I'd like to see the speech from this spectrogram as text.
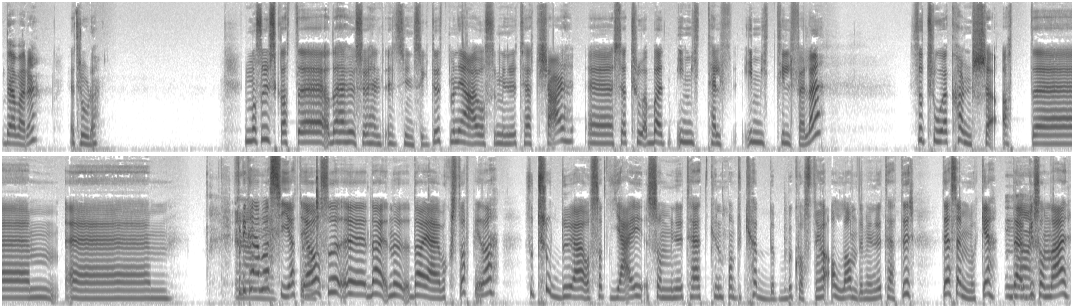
Det er verre? Jeg tror det. Du må også huske at, eh, og det her høres jo helt, helt sinnssykt ut, men jeg er jo også minoritet sjæl, så jeg tror bare i mitt, i mitt tilfelle så tror jeg kanskje at ehm, ehm, For det kan jeg bare si at jeg også, eh, da, da jeg vokste opp i det, så trodde jeg også at jeg som minoritet kunne på en måte kødde på bekostning av alle andre minoriteter. Det stemmer jo ikke. Det er jo ikke sånn det er.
